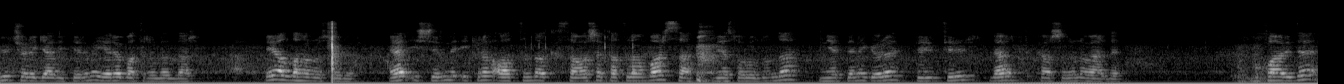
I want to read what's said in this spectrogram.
Bir çöle geldiklerinde yere batırılırlar. Ey Allah'ın Resulü! Eğer işlerinde ikrah altında savaşa katılan varsa diye sorulduğunda niyetlerine göre diriltirler karşılığını verdi. Bukhari'de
